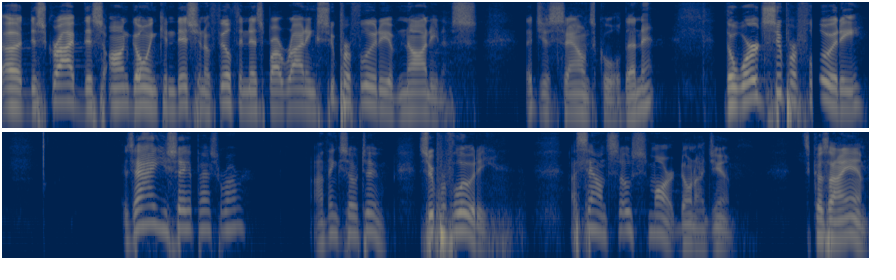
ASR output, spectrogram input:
uh, describe this ongoing condition of filthiness by writing superfluity of naughtiness. That just sounds cool, doesn't it? The word superfluity, is that how you say it, Pastor Robert? I think so too. Superfluity. I sound so smart, don't I, Jim? It's because I am.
